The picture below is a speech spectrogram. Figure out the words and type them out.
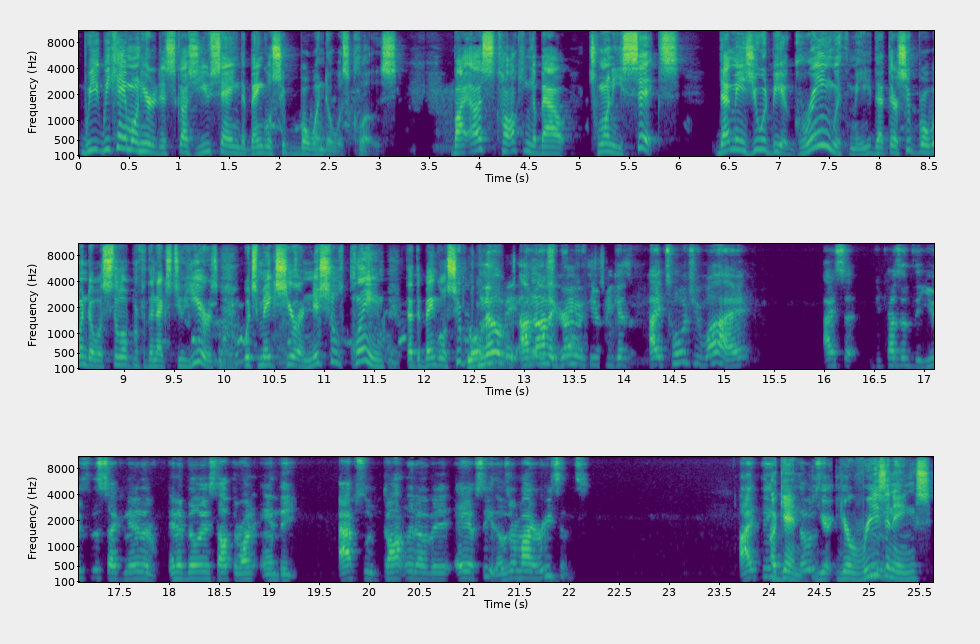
we we came on here to discuss you saying the Bengals Super Bowl window was closed. By us talking about 26, that means you would be agreeing with me that their Super Bowl window is still open for the next two years, which makes your initial claim that the Bengals Super Bowl. Well, no, I'm not agreeing with you because I told you why. I said because of the youth of the secondary, the inability to stop the run, and the absolute gauntlet of AFC. Those are my reasons. I think again, your your hmm. reasonings.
